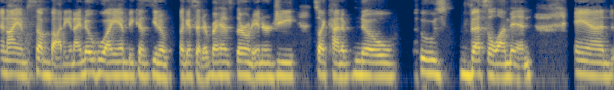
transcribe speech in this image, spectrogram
and I am somebody, and I know who I am because you know, like I said, everybody has their own energy, so I kind of know whose vessel I'm in, and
